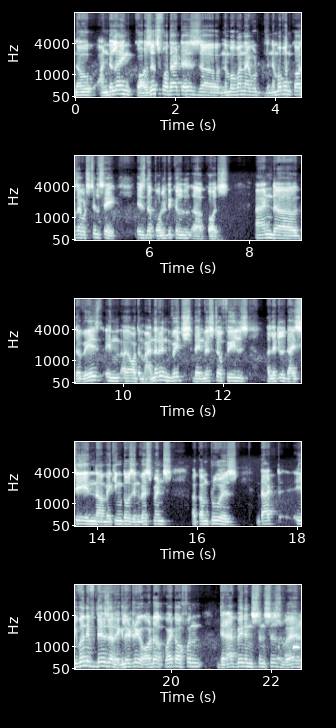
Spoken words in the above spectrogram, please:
Now, underlying causes for that is uh, number one. I would the number one cause I would still say is the political uh, cause and uh, the ways in uh, or the manner in which the investor feels a little dicey in uh, making those investments uh, come true is that even if there is a regulatory order quite often there have been instances where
